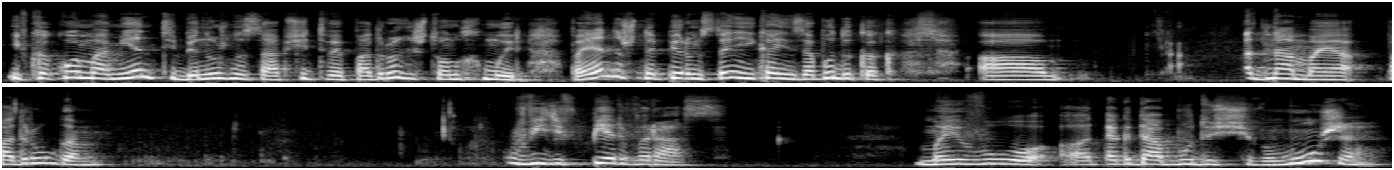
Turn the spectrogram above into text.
и в какой момент тебе нужно сообщить твоей подруге, что он хмырь. Понятно, что на первом состоянии никогда не забуду, как э, одна моя подруга, увидев первый раз моего э, тогда будущего мужа,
